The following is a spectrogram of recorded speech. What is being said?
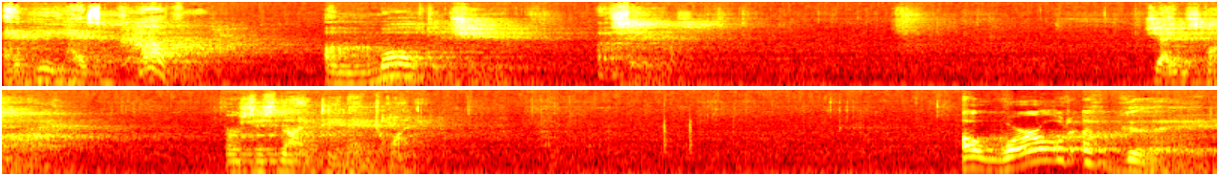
and he has covered a multitude of sins. James 5 verses 19 and 20. a world of good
